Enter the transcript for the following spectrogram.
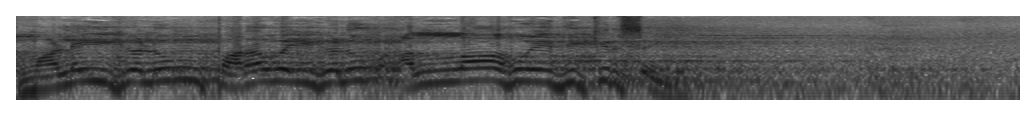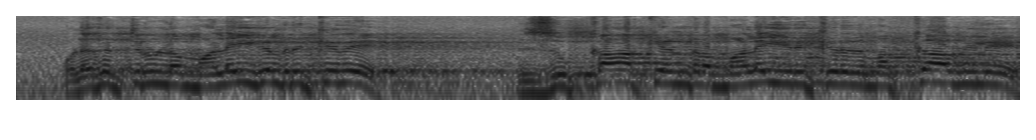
மலைகளும் பறவைகளும் அல்லாஹுவை திக்கிர் செய்யும். உலகத்தில் உள்ள மலைகள் இருக்குது. ஜுக்காக் என்ற மலை இருக்கிறது மக்காவிலே.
